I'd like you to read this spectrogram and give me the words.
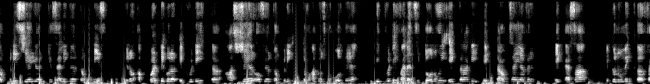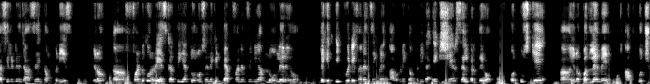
company's share you selling your company's you know a particular equity share of your company तो वहाँ पे उसको बोलते हैं इक्विटी फाइनेंसिंग दोनों ही एक तरह की एक टर्म्स है या फिर एक ऐसा इकोनॉमिक फैसिलिटीज़ जहाँ से कंपनीज़ यू नो फंड को रेज करती है दोनों से, लेकिन डेप्ट फाइनेंसिंग आप लोन ले रहे हो, लेकिन इक्विटी फाइनेंसिंग में आप अपनी कंपनी का एक शेयर सेल करते हो, और उसके यू नो बदले में आप कुछ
